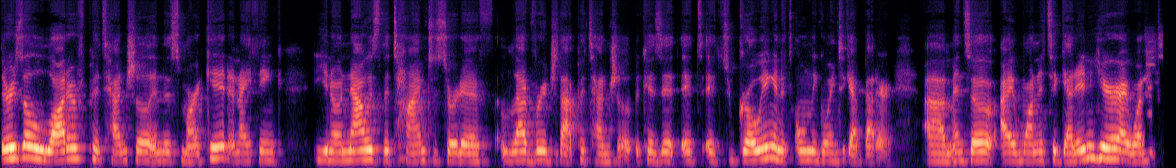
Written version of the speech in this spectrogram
there's a lot of potential in this market. And I think you know now is the time to sort of leverage that potential because it, it's it's growing and it's only going to get better um, and so i wanted to get in here i wanted to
